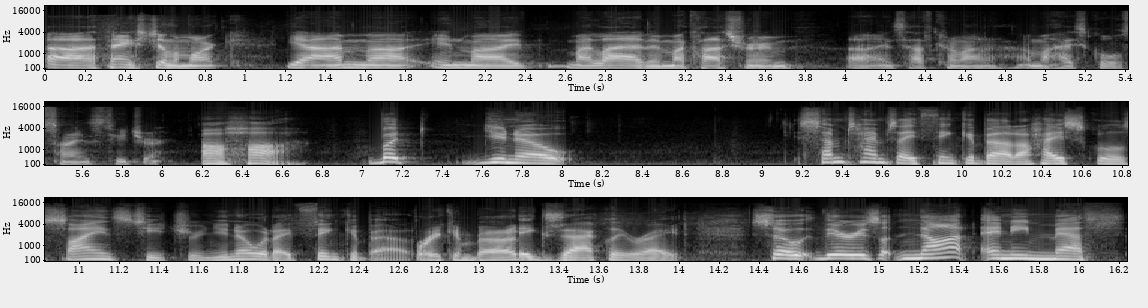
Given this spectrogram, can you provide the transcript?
Uh, thanks, Jill and Mark. Yeah, I'm uh, in my, my lab in my classroom uh, in South Carolina. I'm a high school science teacher. Uh huh. But, you know, sometimes I think about a high school science teacher, and you know what I think about? Breaking Bad. Exactly right. So there is not any meth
